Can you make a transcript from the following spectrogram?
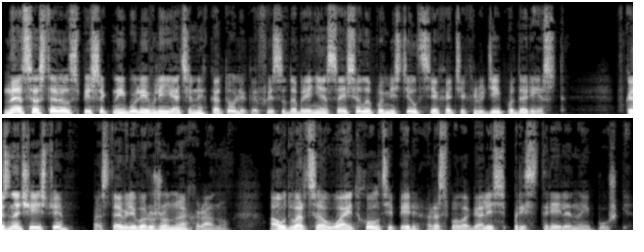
Нед составил список наиболее влиятельных католиков и с одобрения Сесила поместил всех этих людей под арест. В казначействе поставили вооруженную охрану, а у дворца Уайтхолл теперь располагались пристреленные пушки.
